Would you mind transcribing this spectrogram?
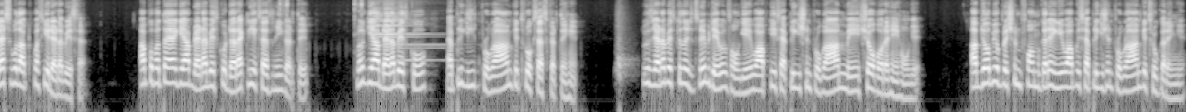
लेट्स सपोज़ आपके पास ये डाटाबेस है। आपको पता है कि आप डाटाबेस को डायरेक्टली एक्सेस नहीं करते, बल्कि आप डाटाबेस को एप्लीकेशन प्रोग्राम के थ्रू एक्सेस करते हैं। तो इस डेटाबेस के अंदर जितने भी टेबल्स होंगे, वो आपकी इस एप्लीकेशन प्रोग्राम में शो हो रहे होंगे। अब जो भी ऑपरेशन फॉर्म करेंगे, वो आप इस एप्लीकेशन प्रोग्राम के थ्रू करेंगे।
